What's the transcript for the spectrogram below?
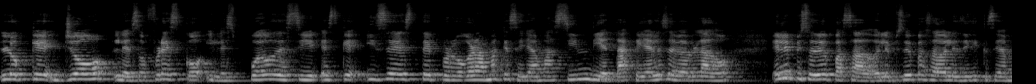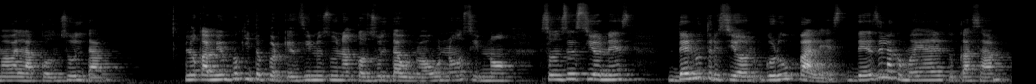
lo que yo les ofrezco y les puedo decir es que hice este programa que se llama Sin Dieta, que ya les había hablado el episodio pasado. El episodio pasado les dije que se llamaba La Consulta. Lo cambié un poquito porque en sí no es una consulta uno a uno, sino son sesiones de nutrición grupales desde la comodidad de tu casa,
